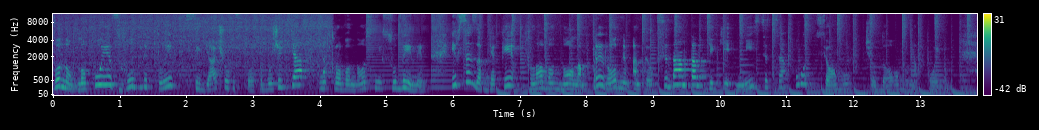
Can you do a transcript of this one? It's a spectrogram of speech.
Воно блокує згубний вплив сидячого способу життя на кровоносні судини. І все завдяки флавонолам, природним антиоксидантам, які містяться у цьому чудовому напої.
